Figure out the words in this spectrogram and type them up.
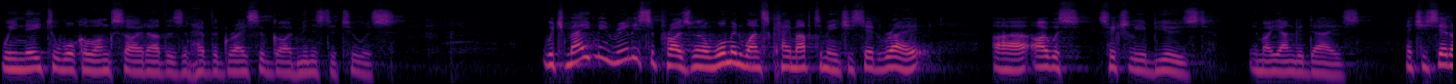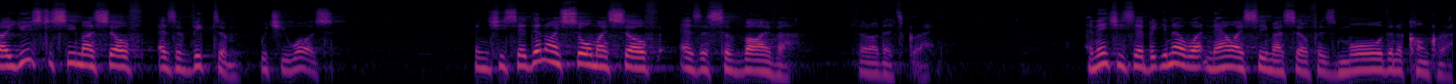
we need to walk alongside others and have the grace of God minister to us. Which made me really surprised when a woman once came up to me and she said, Ray, uh, I was sexually abused in my younger days. And she said, I used to see myself as a victim, which she was. And she said, Then I saw myself as a survivor. I thought, oh, that's great. And then she said, But you know what? Now I see myself as more than a conqueror.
